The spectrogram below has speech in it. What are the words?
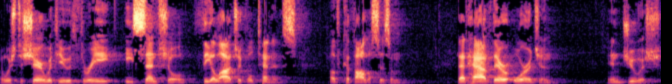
I wish to share with you three essential theological tenets of Catholicism that have their origin in Jewish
